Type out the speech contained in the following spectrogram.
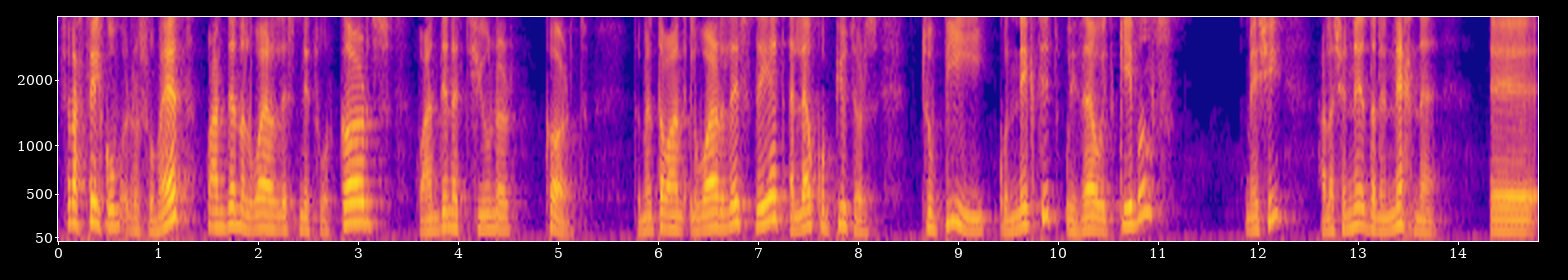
شرحت لكم الرسومات. وعندنا ال wireless network cards وعندنا tuner card تمام؟ طبعا ال wireless ديت allow computers to be connected without cables. ماشي؟ علشان نقدر إن إحنا آه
